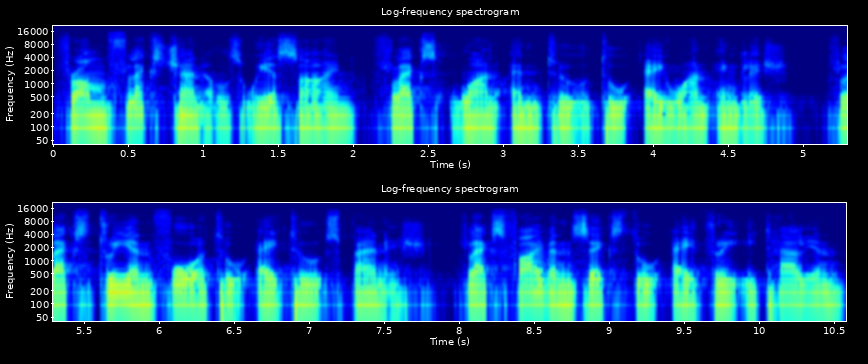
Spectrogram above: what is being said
From Flex channels, we assign Flex 1 and 2 to A1 English, Flex 3 and 4 to A2 Spanish, Flex 5 and 6 to A3 Italian,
